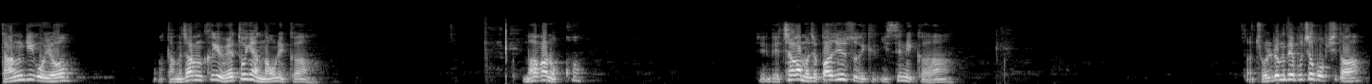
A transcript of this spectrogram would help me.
당기고요. 어, 당장은 크게 외통이 안 나오니까 막아놓고 내 차가 먼저 빠질 수도 있- 있으니까 일단 졸병대 붙여봅시다.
